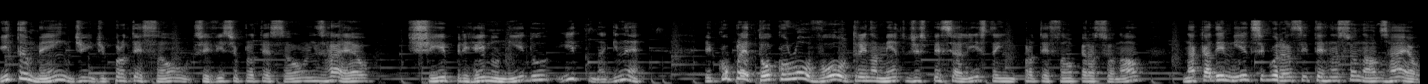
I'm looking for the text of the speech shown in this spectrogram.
e também de, de proteção, serviço de proteção em Israel, Chipre, Reino Unido e na Guiné. E completou com louvor o treinamento de especialista em proteção operacional na Academia de Segurança Internacional de Israel,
